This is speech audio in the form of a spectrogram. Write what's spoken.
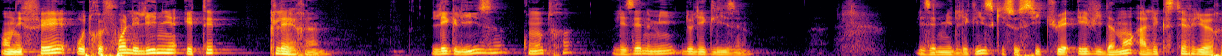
En effet, autrefois, les lignes étaient claires. L'Église contre les ennemis de l'Église. Les ennemis de l'Église qui se situaient évidemment à l'extérieur.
